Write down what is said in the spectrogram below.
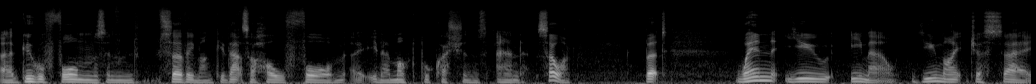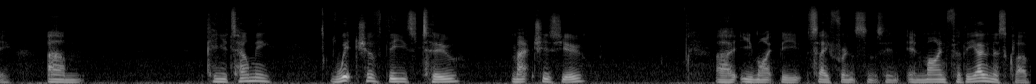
uh, Google Forms and SurveyMonkey, that's a whole form, uh, you know, multiple questions and so on. But when you email, you might just say, um, can you tell me which of these two matches you? Uh, you might be, say, for instance, in, in mind for the Owners Club,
